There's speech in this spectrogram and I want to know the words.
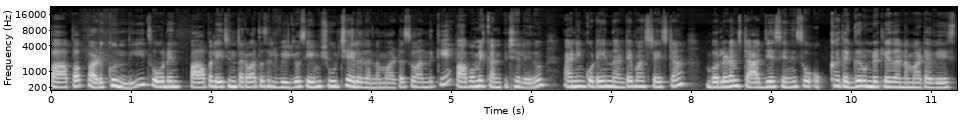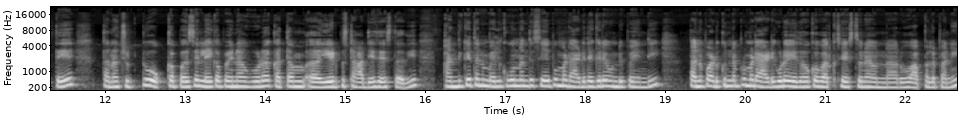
పాప పడుకుంది. సో నేను పాప లేచిన తర్వాత అసలు వీడియోస్ ఏం షూట్ చేయలేదన్నమాట. సో అందుకే పాప మీకు కనిపించలేదు. అండ్ ఇంకోటి ఏంటంటే మా శ్రేష్ట బొర్లడం స్టార్ట్ చేసింది. సో ఒక్క దగ్గర ఉండట్లేదు అన్నమాట వేస్తే తన చుట్టూ ఒక్క పర్సన్ లేకపోయినా కూడా కథం uh, ఏడుపు స్టార్ట్ చేసేస్తుంది. అందుకే తను మెలకు ఉన్నంతసేపు మా డాడీ దగ్గరే ఉండిపోయింది. తను పడుకున్నప్పుడు మా డాడీ కూడా ఏదో ఒక వర్క్ చేస్తూనే ఉన్నారు అప్పల పని.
